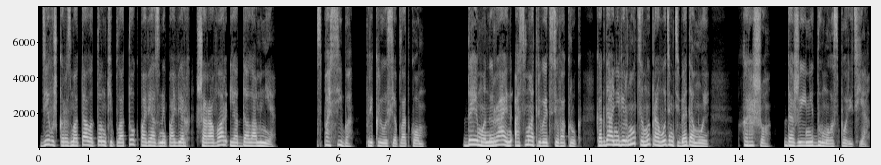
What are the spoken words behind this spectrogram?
Девушка размотала тонкий платок, повязанный поверх шаровар, и отдала мне. «Спасибо», — прикрылась я платком. Дэймон и Райн осматривают все вокруг. Когда они вернутся, мы проводим тебя домой. Хорошо, даже и не думала спорить я.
